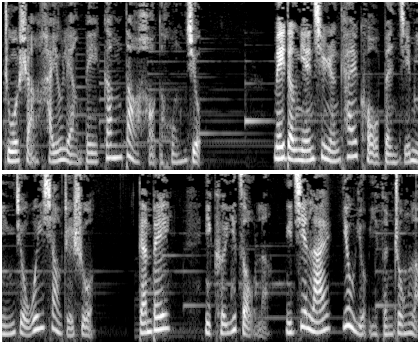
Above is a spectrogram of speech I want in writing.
桌上还有两杯刚倒好的红酒。没等年轻人开口，本杰明就微笑着说：“干杯，你可以走了。你进来又有一分钟了。”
